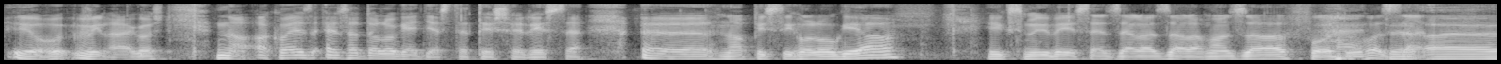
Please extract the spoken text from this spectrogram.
Jó, világos. Na, akkor ez, ez a dolog egyeztetése része. Ö, napi pszichológia, X művész ezzel, azzal, amazzal fordul hát, hozzá?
